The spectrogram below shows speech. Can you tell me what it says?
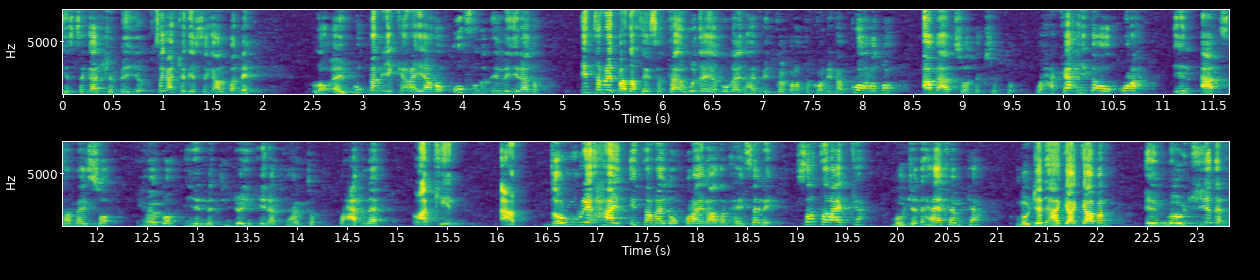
iyo sagaashameeyo sagaashan iyo sagaalba dheh ay ku qanci karayaan oo u fudud in la yidhahdo internet ba haddaad haysataa awood ayaad u leedahay bitcoin protocol inaad ku orado ama aad soo degsato. Waxaa kaa xiga oo qura in aad samayso xogo iyo natiijooyinka inaad fahamto waxaadna laakiin aad daruuri ahayn internet oo qura inaadan haysane satellite-ka mawjadaha f m-ka mawjadaha gaagaaban ee mawjiyadan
